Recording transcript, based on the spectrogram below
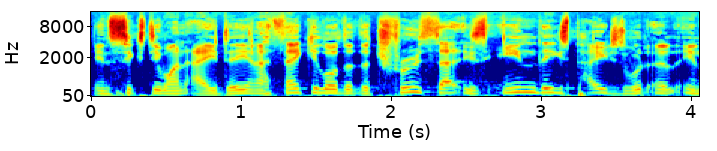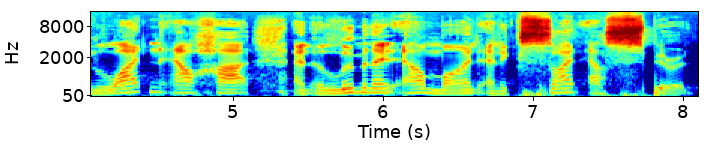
in 61 AD. And I thank you, Lord, that the truth that is in these pages would enlighten our heart and illuminate our mind and excite our spirit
